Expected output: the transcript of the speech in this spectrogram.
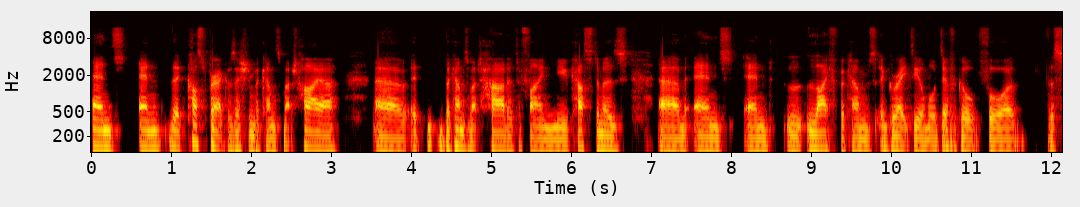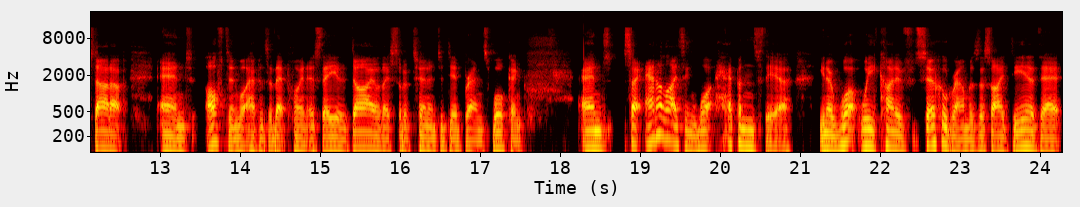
and and the cost per acquisition becomes much higher. Uh, it becomes much harder to find new customers, um, and and life becomes a great deal more difficult for the startup. And often, what happens at that point is they either die or they sort of turn into dead brands walking. And so, analyzing what happens there, you know, what we kind of circled around was this idea that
